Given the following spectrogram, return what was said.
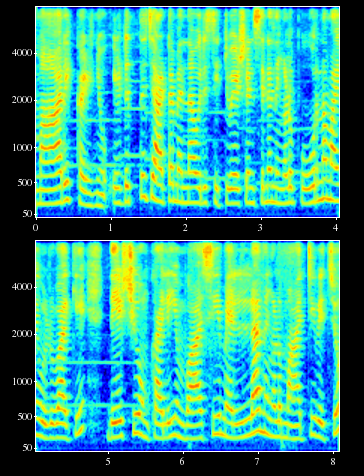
മാറിക്കഴിഞ്ഞു. എടുത്തു ചാട്ടം എന്ന ഒരു സിറ്റുവേഷൻസിനെ നിങ്ങൾ പൂർണമായി ഒഴിവാക്കി ദേഷ്യവും കലിയും വാശിയും എല്ലാം നിങ്ങൾ മാറ്റിവെച്ചു.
